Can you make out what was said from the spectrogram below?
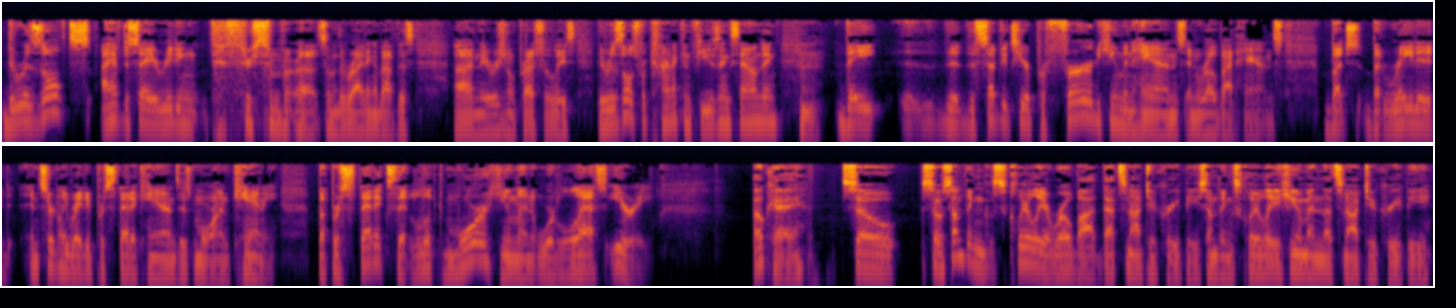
The results, I have to say, reading through some uh, some of the writing about this uh, in the original press release, the results were kind of confusing sounding. They the the subjects here preferred human hands and robot hands, but but rated and certainly rated prosthetic hands as more uncanny. But prosthetics that looked more human were less eerie. Okay. So, so something's clearly a robot, that's not too creepy. Something's clearly a human, that's not too creepy.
